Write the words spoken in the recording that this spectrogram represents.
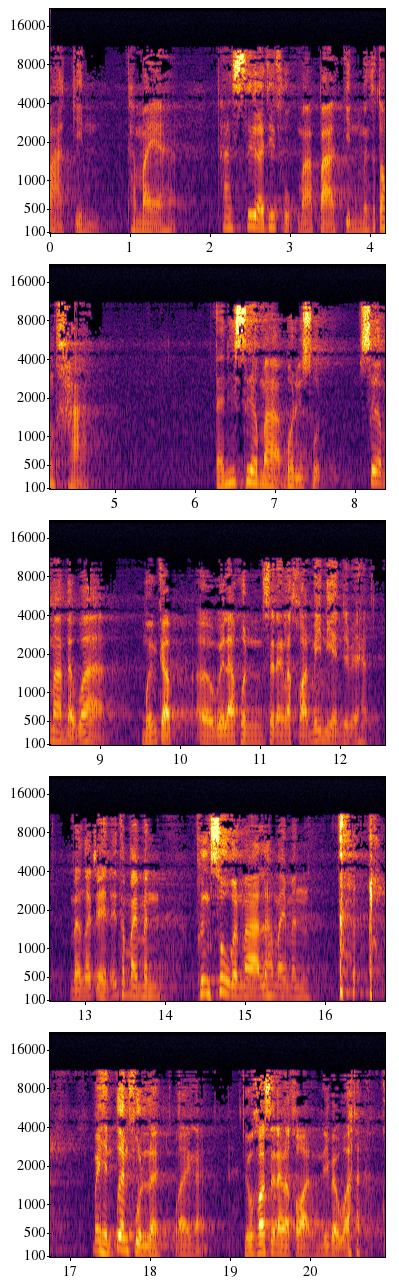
ป่ากินทำไมอะฮะ ถ้าเสื้อที่ถูกหมาป่ากินมันก็ต้องขาด แต่นี่เสื้อมาบริสุทธิ์ เสื้อมาแบบว่าเหมือนกับเเวลาคนแสดงละครไม่เนียนใช่ไหมฮะมันก็จะเห็นเอ๊ะทำไมมันเพิ่งสู้กันมาแล้วทำไมมัน ไม่เห็นเปื้อนฝุ่นเลยว่ายังไงหรือว่าเขาแสดงละครนี่แบบว่า โก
